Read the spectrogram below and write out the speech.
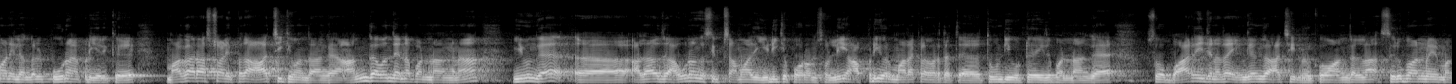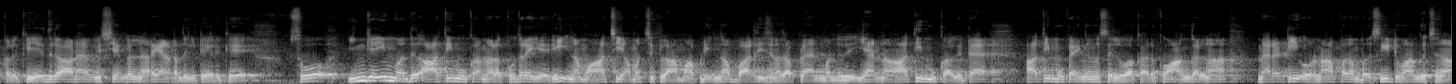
மாநிலங்கள் பூரா அப்படி இருக்குது மகாராஷ்டிராவில் இப்போ தான் ஆட்சிக்கு வந்தாங்க. அங்கே வந்து என்ன பண்ணாங்கன்னா இவங்க அதாவது அவுரங்கசீப் சமாதி இடிக்க போகிறோம்னு சொல்லி அப்படி ஒரு மதக்கலவரத்தை தூண்டி விட்டு இது பண்ணாங்க. ஸோ பாரதிய ஜனதா எங்கெங்கே ஆட்சியில் இருக்கோ அங்கெல்லாம் சிறுபான்மை மக்களுக்கு எதிரான விஷயங்கள் நிறையா நடந்துக்கிட்டே இருக்குது ஸோ இங்கேயும் வந்து அதிமுக மேலே குதிரை ஏறி நம்ம ஆட்சி அமைச்சிக்கலாம் அப்படின்னு தான் பாரதிய ஜனதா பிளான் பண்ணுது. ஏன்னா அதிமுக கிட்ட அதிமுக எங்கெங்கே செல்வாக்காக இருக்கோ அங்கெல்லாம் மிரட்டி ஒரு நாற்பது ஐம்பது சீட்டு வாங்குச்சுன்னா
